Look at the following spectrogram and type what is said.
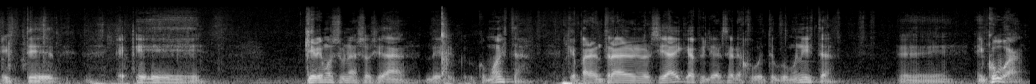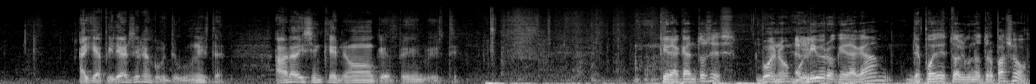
este, eh, queremos una sociedad de, como esta, que para entrar a la universidad hay que afiliarse a la Juventud Comunista. Eh, en Cuba hay que afiliarse a la Juventud Comunista. Ahora dicen que no, que... Este, ¿Queda acá entonces? Bueno. ¿El libro queda acá? ¿Después de esto algún otro paso?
